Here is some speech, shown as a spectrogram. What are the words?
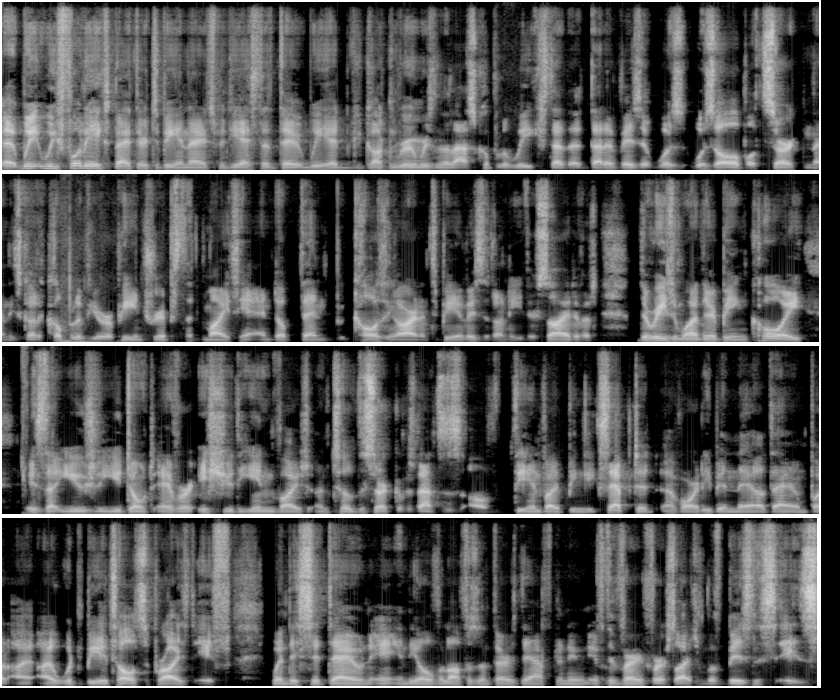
Uh, we we fully expect there to be an announcement. Yes, that there, we had gotten rumours in the last couple of weeks that a, that a visit was was all but certain, and he's got a couple of European trips that might end up then causing Ireland to be a visit on either side of it. The reason why they're being coy is that usually you don't ever issue the invite until the circumstances of the invite being accepted have already been nailed down. But I, I wouldn't be at all surprised if when they sit down in, in the Oval Office on Thursday afternoon, if the very first item of business is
